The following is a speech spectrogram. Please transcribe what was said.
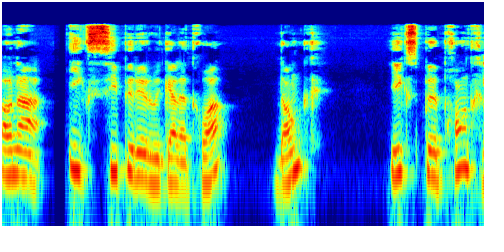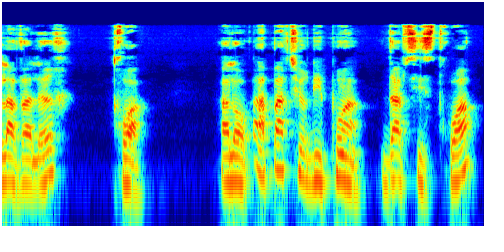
on a x supérieur ou égal à 3, donc x peut prendre la valeur 3. Alors, à partir du point d'abscisse 3,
